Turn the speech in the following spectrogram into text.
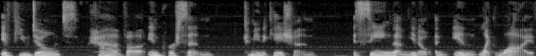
if you don't have uh, in-person communication seeing them you know in, in like live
